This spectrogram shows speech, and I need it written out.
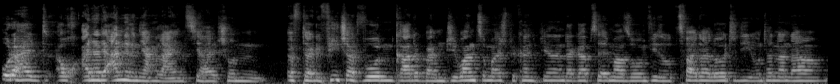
oder halt auch einer der anderen Young Lions, die halt schon öfter gefeatured wurden. Gerade beim G1 zum Beispiel kann ich mir erinnern, da gab es ja immer so irgendwie so zwei, drei Leute, die untereinander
